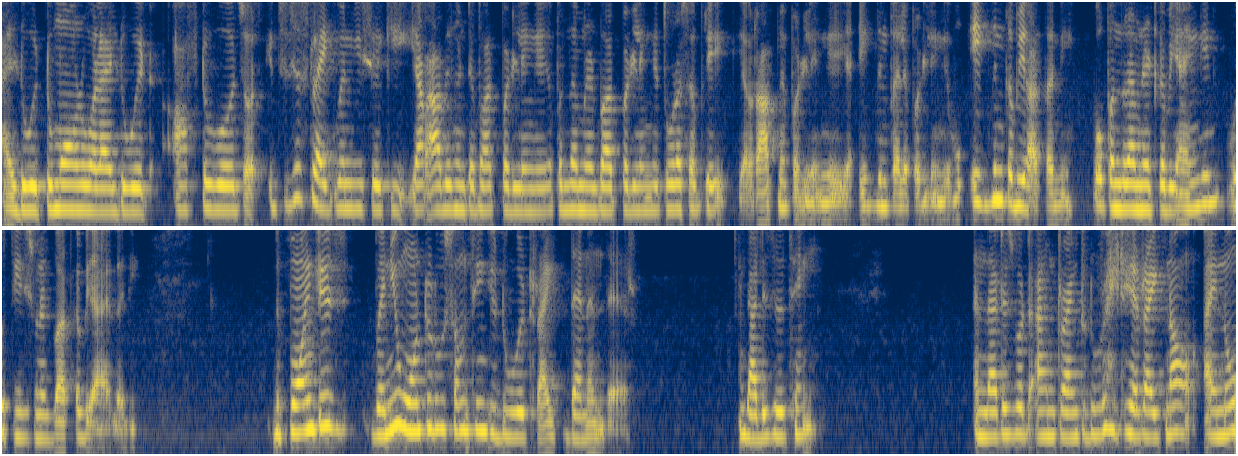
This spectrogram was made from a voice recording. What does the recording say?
I'll do it tomorrow or I'll do it afterwards or it's just like when we say कि यार आधे घंटे बाद पढ़ लेंगे या पंद्रह मिनट बाद पढ़ लेंगे थोड़ा सा ब्रेक या रात में पढ़ लेंगे या एक दिन पहले पढ़ लेंगे वो एक दिन कभी आता नहीं वो पंद्रह मिनट कभी आएंगे नहीं वो तीस मिनट बाद कभी आएगा नहीं the point is when you want to do something you do it right then and there that is the thing and that is what i'm trying to do right here right now i know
